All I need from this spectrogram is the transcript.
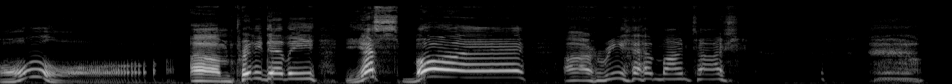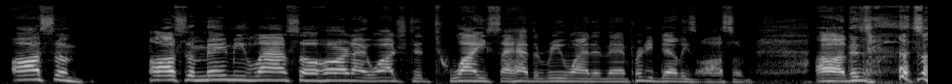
oh, um, pretty deadly. Yes, boy. Uh, rehab montage. awesome. Awesome. Made me laugh so hard. I watched it twice. I had to rewind it, man. Pretty Deadly's awesome. Uh, this so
